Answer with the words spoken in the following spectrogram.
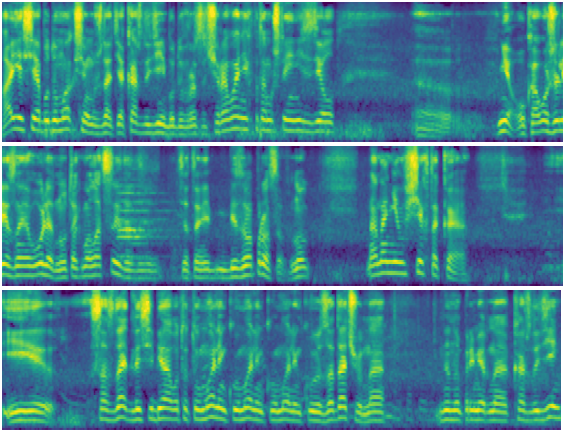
А если я буду максимум ждать, я каждый день буду в разочарованиях, потому что я не сделал. Э, не, у кого железная воля, ну так молодцы, это без вопросов. Но она не у всех такая. И создать для себя вот эту маленькую-маленькую-маленькую задачу на, ну, например, на каждый день.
